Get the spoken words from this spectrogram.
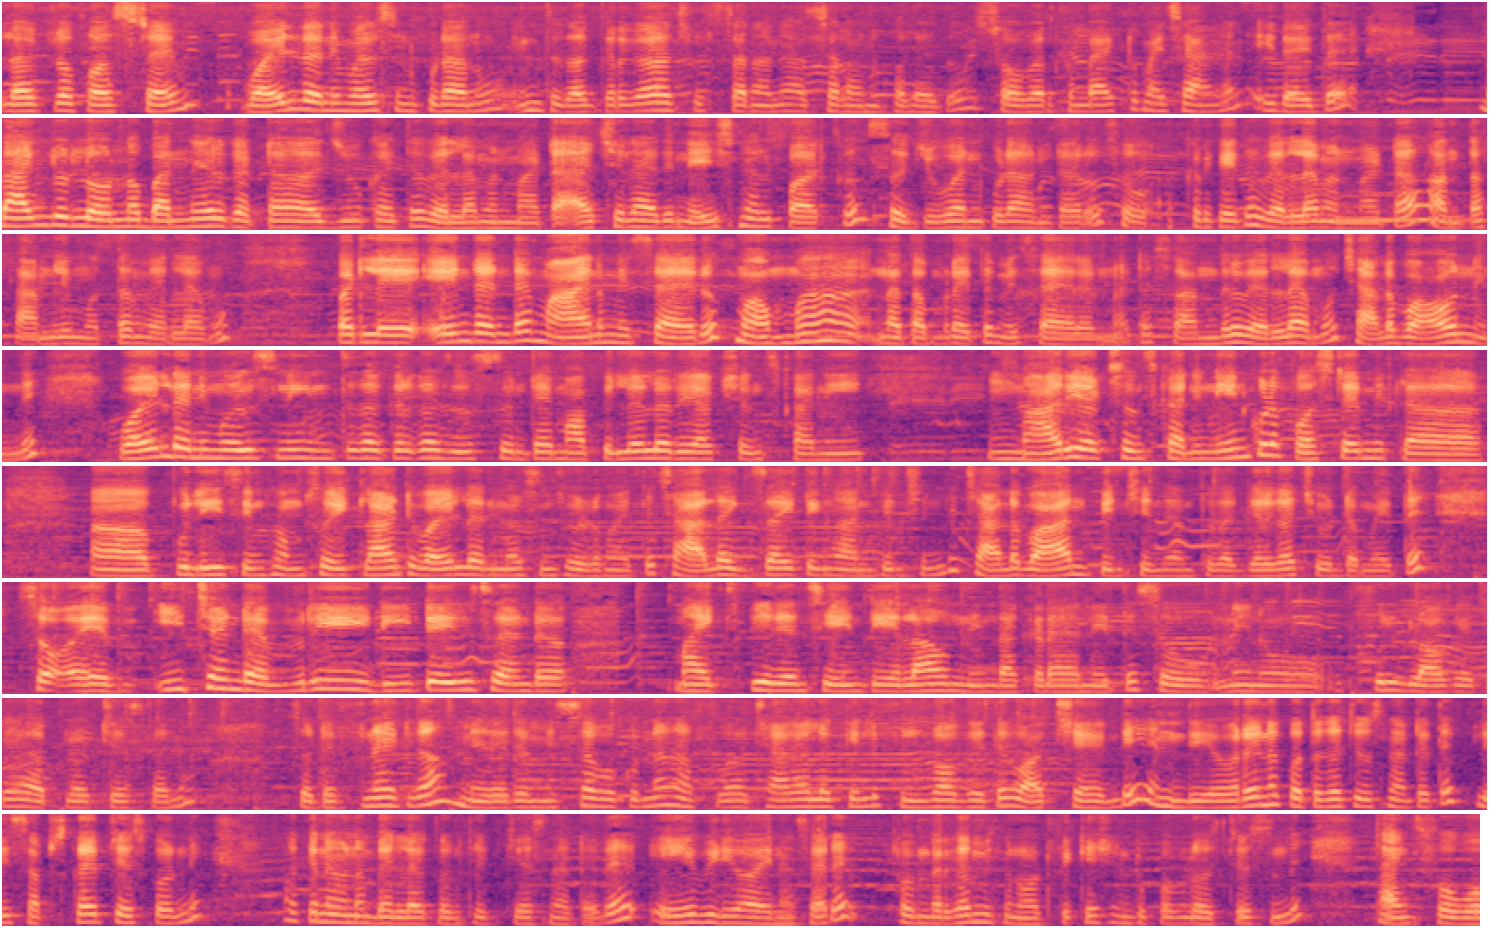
లైఫ్లో first time wild అనిమల్స్ని కూడాను ఇంత దగ్గరగా చూస్తానని అస్సలు అనుకోలేదు. So welcome back to my channel. ఇదైతే బెంగళూరులో ఉన్న బన్నేరుగట్ట జూకి అయితే వెళ్ళామన్నమాట. యాక్చువల్లీ అది నేషనల్ పార్క్ సో జూ అని కూడా అంటారు. సో అక్కడికైతే వెళ్ళామన్నమాట. అంతా ఫ్యామిలీ మొత్తం వెళ్ళాము. బట్ లే ఏంటంటే మా ఆయన మిస్ అయ్యారు మా అమ్మ నా తమ్ముడు అయితే మిస్ అయ్యారనమాట సో అందరూ వెళ్ళాము. చాలా బాగుండింది. వైల్డ్ అనిమల్స్ని ఇంత దగ్గరగా చూస్తుంటే మా పిల్లల రియాక్షన్స్ కానీ మా రియాక్షన్స్ కానీ నేను కూడా ఫస్ట్ టైం ఇట్లా పులి సింహం సో ఇట్లాంటి వైల్డ్ అనిమల్స్ని చూడడం అయితే చాలా ఎగ్జైటింగ్గా అనిపించింది. చాలా బాగా అనిపించింది అంత దగ్గరగా చూడడం అయితే. So each and every details and మా ఎక్స్పీరియన్స్ ఏంటి ఎలా ఉండింది అక్కడ అని అయితే సో నేను ఫుల్ బ్లాగ్ అయితే అప్లోడ్ చేస్తాను. సో డెఫినెట్గా మీరైతే మిస్ అవ్వకుండా నా ఛానల్లోకి వెళ్ళి ఫుల్ బ్లాగ్ అయితే వాచ్ చేయండి. అండ్ ఎవరైనా కొత్తగా చూసినట్టయితే ప్లీజ్ సబ్స్క్రైబ్ చేసుకోండి. పక్కనే ఉన్న బెల్ ఐకాన్ క్లిక్ చేసినట్టయితే ఏ వీడియో అయినా సరే తొందరగా మీకు నోటిఫికేషన్ రూపంలో వచ్చేస్తుంది. Thanks for watch.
